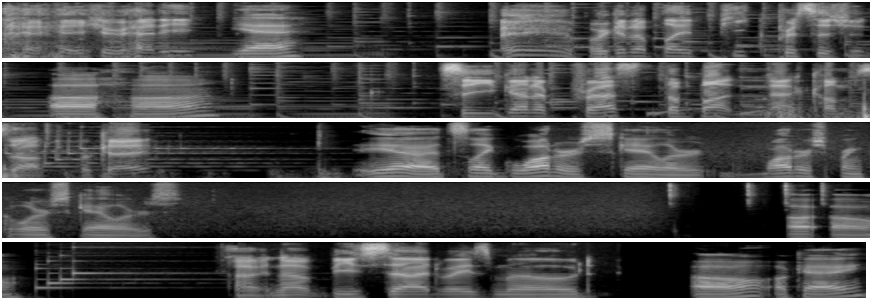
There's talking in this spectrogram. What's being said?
you ready? Yeah. We're gonna play peak precision. Uh huh. So you gotta press the button that comes up, okay? Yeah, it's like water scaler, water sprinkler scalers. Uh oh. Alright, now be sideways mode. Oh, okay.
